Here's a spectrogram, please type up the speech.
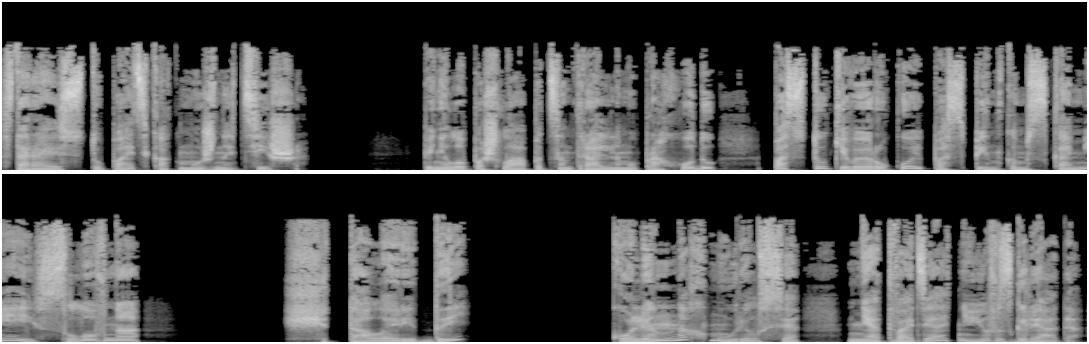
стараясь ступать как можно тише. Пенелопа шла по центральному проходу, постукивая рукой по спинкам скамей, словно считала ряды? Колин нахмурился, не отводя от нее взгляда.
